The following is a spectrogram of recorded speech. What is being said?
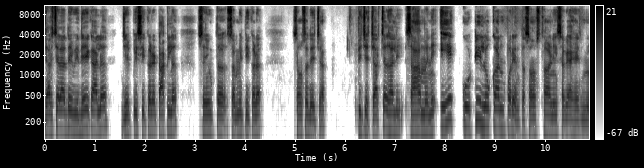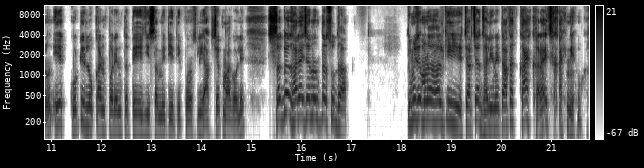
चर्चेला ते विधेयक आलं जे पी कडे टाकलं संयुक्त समितीकडं संसदेच्या. तिची चर्चा झाली. सहा महिने एक कोटी लोकांपर्यंत संस्था आणि सगळ्या हे मिळून एक कोटी लोकांपर्यंत ते जी समिती ती पोहोचली आक्षेप मागवले. सगळं झाल्याच्यानंतर सुद्धा तुम्ही जर म्हणत असाल की चर्चाच झाली नाही तर आता काय करायचं काय नेमकं?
